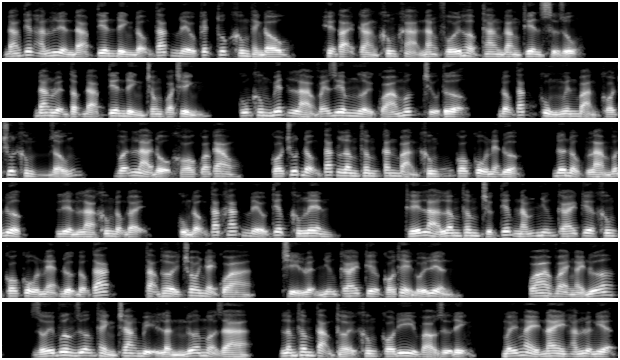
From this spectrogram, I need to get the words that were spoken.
Đáng tiếc hắn liền đạp tiên đỉnh động tác đều kết thúc không thành đâu, hiện tại càng không khả năng phối hợp thang đăng tiên sử dụng. Đang luyện tập đạp tiên đỉnh trong quá trình, cũng không biết là vẽ diêm người quá mức chịu tượng, động tác cùng nguyên bản có chút không giống, vẫn là độ khó quá cao, có chút động tác lâm thâm căn bản không có cô nẹt được, đơn độc làm vẫn được, liền là không động đậy, cùng động tác khác đều tiếp không lên. Thế là lâm thâm trực tiếp nắm những cái kia không có cô nẹt được động tác, tạm thời cho nhảy qua, chỉ luyện những cái kia có thể nối liền. Qua vài ngày nữa giới vương dưỡng thành trang bị lần nữa mở ra, lâm thâm tạm thời không có đi vào dự định, mấy ngày nay hắn luyện nghiện,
